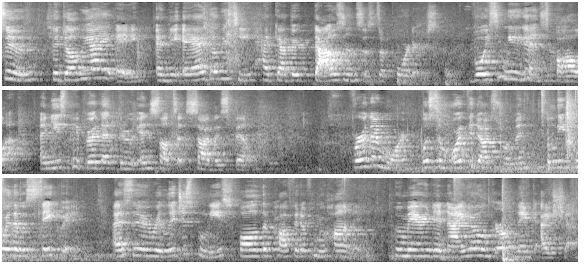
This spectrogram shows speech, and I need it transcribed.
Soon, the WIA and the AIWC had gathered thousands of supporters, voicing against Bala, a newspaper that threw insults at Sarda's bill. Furthermore, Muslim Orthodox women believed Porda was sacred, as their religious beliefs followed the Prophet of Muhammad, who married a nine-year-old girl named Aisha.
